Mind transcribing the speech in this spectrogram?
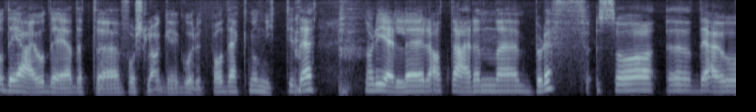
Og det er jo det dette forslaget går ut på. og Det er ikke noe nytt i det. Når det gjelder at det er en eh, bløff, så det er jo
